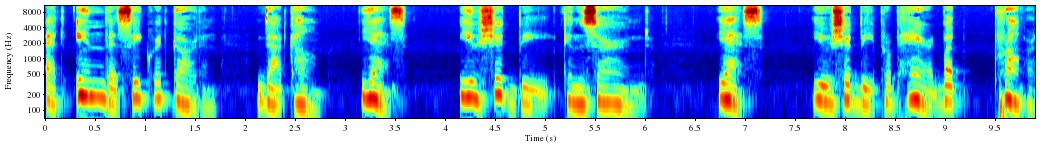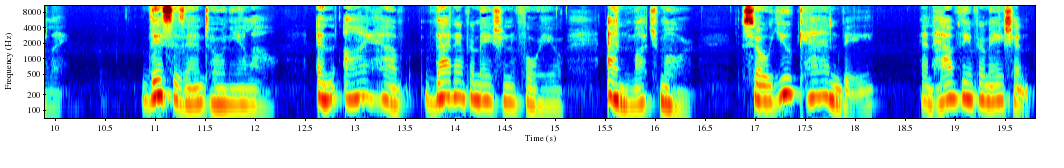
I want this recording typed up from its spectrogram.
at inthesecretgarden.com. Yes, you should be concerned. Yes, you should be prepared, but properly. This is Antonia Lau, And I have that information for you and much more. So you can be and have the information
